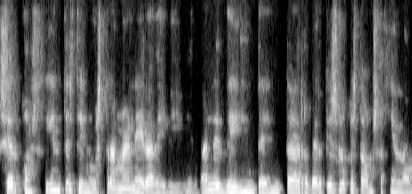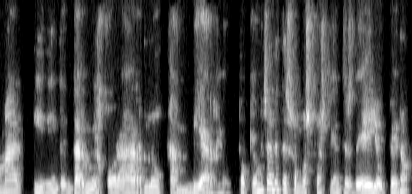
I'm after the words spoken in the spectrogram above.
ser conscientes de nuestra manera de vivir, ¿vale? De intentar ver qué es lo que estamos haciendo mal y de intentar mejorarlo, cambiarlo, porque muchas veces somos conscientes de ello, pero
